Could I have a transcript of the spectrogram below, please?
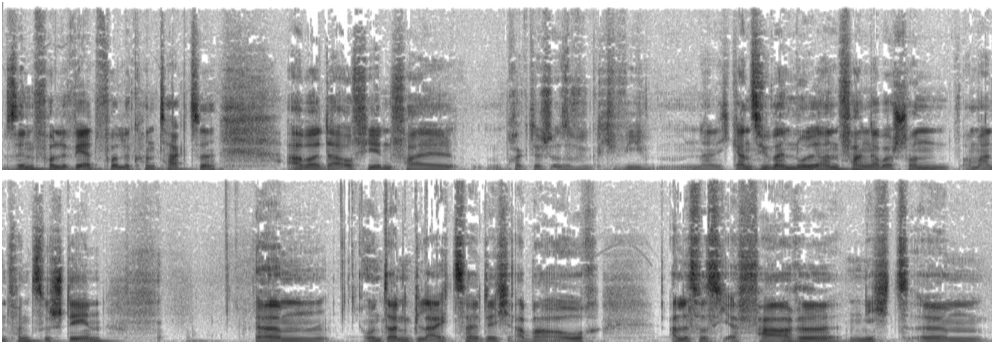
sinnvolle, wertvolle Kontakte, aber da auf jeden Fall praktisch, also wirklich wie, na, nicht ganz wie bei Null anfangen, aber schon am Anfang zu stehen. Ähm, und dann gleichzeitig aber auch alles, was ich erfahre, nicht ähm,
